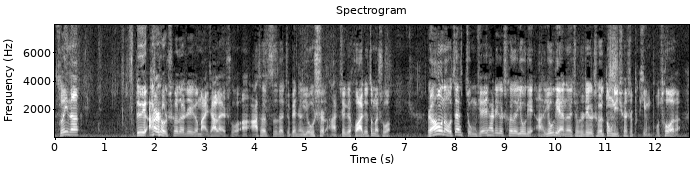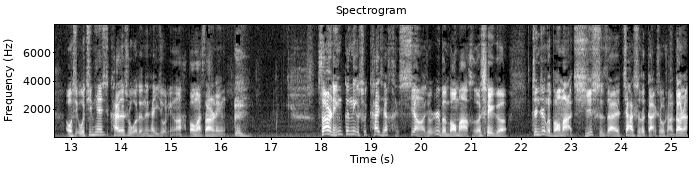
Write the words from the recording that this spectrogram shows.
所以呢。对于二手车的这个买家来说啊，阿特兹的就变成优势了啊，这个话就这么说。然后呢，我再总结一下这个车的优点啊，优点呢就是这个车动力确实挺不错的。我我今天开的是我的那台一九零啊，宝马三二零。三二零跟那个车开起来很像啊，就是日本宝马和这个真正的宝马，其实在驾驶的感受上，当然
